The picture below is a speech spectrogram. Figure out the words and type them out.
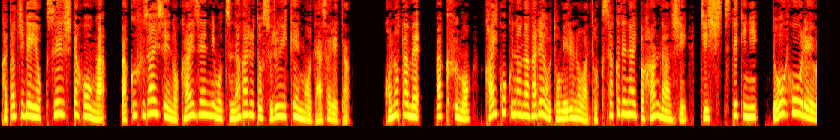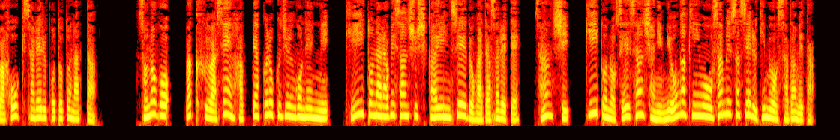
形で抑制した方が、幕府財政の改善にもつながるとする意見も出された。このため、幕府も開国の流れを止めるのは得策でないと判断し、実質的に同法令は放棄されることとなった。その後、幕府は1865年に、キート並び産種司会員制度が出されて、産子、キートの生産者に苗画金を納めさせる義務を定めた。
